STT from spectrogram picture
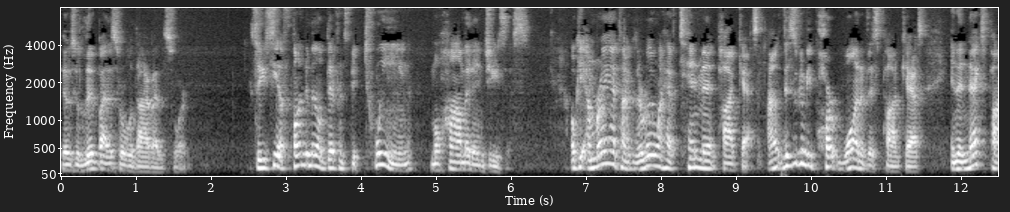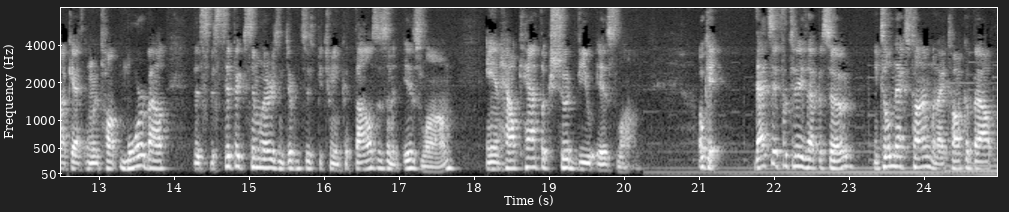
Those who live by the sword will die by the sword. So you see a fundamental difference between Muhammad and Jesus. Okay, I'm running out of time because I really want to have 10 minute podcast. I, this is going to be part one of this podcast. In the next podcast, I'm going to talk more about the specific similarities and differences between Catholicism and Islam and how Catholics should view Islam. Okay, that's it for today's episode. Until next time, when I talk about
